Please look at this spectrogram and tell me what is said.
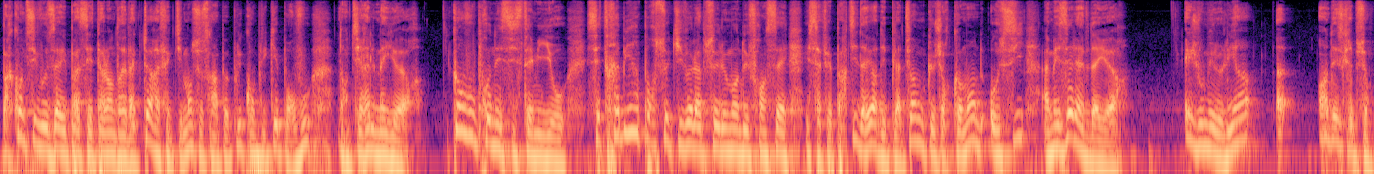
Par contre, si vous n'avez pas ces talents de rédacteur, effectivement, ce sera un peu plus compliqué pour vous d'en tirer le meilleur. Quand vous prenez System.io, c'est très bien pour ceux qui veulent absolument du français, et ça fait partie d'ailleurs des plateformes que je recommande aussi à mes élèves d'ailleurs. Et je vous mets le lien euh, en description.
